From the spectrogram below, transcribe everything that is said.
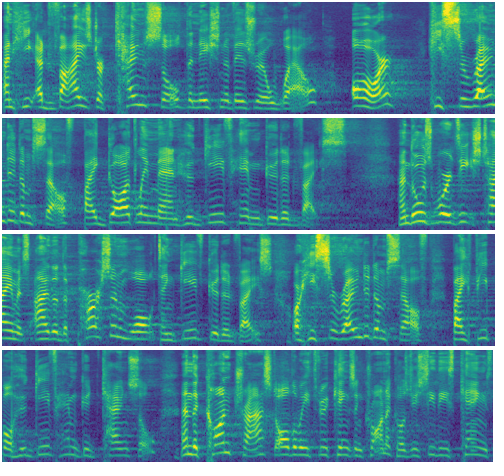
and he advised or counseled the nation of Israel well, or he surrounded himself by godly men who gave him good advice. And those words, each time, it's either the person walked and gave good advice, or he surrounded himself by people who gave him good counsel. And the contrast, all the way through Kings and Chronicles, you see these kings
